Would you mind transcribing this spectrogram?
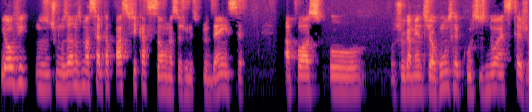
E houve, nos últimos anos, uma certa pacificação nessa jurisprudência após o, o julgamento de alguns recursos no STJ,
